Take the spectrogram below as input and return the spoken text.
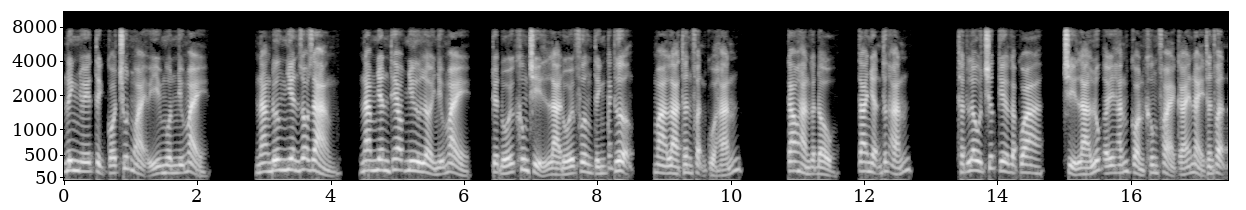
Ninh Nguyễn Tịch có chút ngoài ý muốn như mày. Nàng đương nhiên rõ ràng, nam nhân theo như lời như mày, tuyệt đối không chỉ là đối phương tính cách thượng, mà là thân phận của hắn. Cao Hàn gật đầu, ta nhận thức hắn. Thật lâu trước kia gặp qua, chỉ là lúc ấy hắn còn không phải cái này thân phận.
